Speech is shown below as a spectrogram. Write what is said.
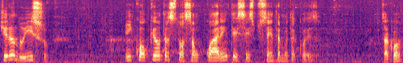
Tirando isso, em qualquer outra situação, 46% é muita coisa. Sacou?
